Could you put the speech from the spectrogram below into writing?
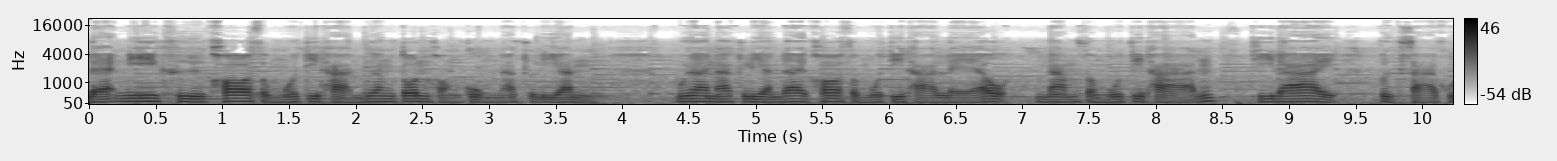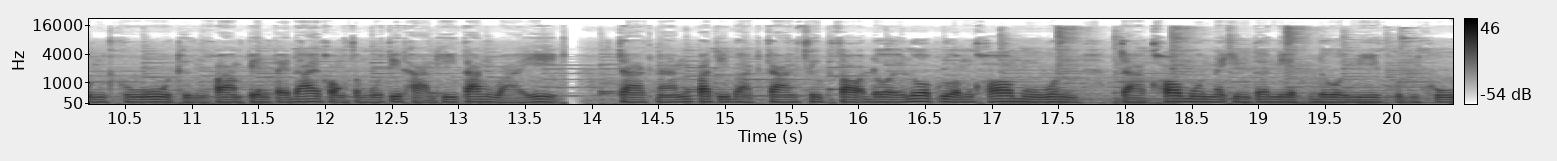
และนี่คือข้อสมมุติฐานเบื้องต้นของกลุ่มนักเรียน เมื่อนักเรียนได้ข้อสมมุติฐานแล้วนำสมมุติฐานที่ได้ปรึกษาคุณครูถึงความเป็นไปได้ของสมมุติฐานที่ตั้งไว้ จากนั้นปฏิบัติการสืบเสาะโดยรวบรวมข้อมูล จากข้อมูลในอินเทอร์เน็ต โดยมีคุณครู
